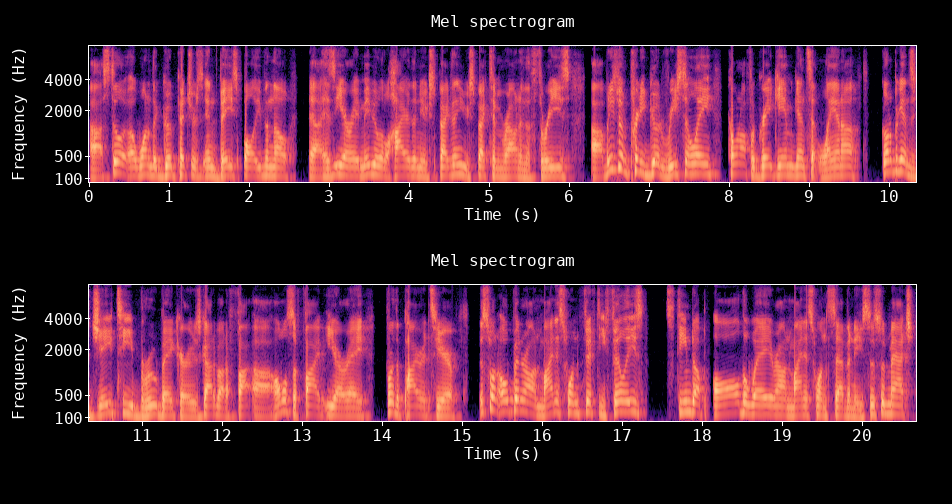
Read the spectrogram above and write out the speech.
Uh, still uh, one of the good pitchers in baseball, even though uh, his ERA maybe a little higher than you expect. I think you expect him around in the threes. Uh, but he's been pretty good recently, coming off a great game against Atlanta. Going up against JT Brubaker, who's got about a five, uh, almost a five ERA for the Pirates here. This one opened around minus 150 Phillies steamed up all the way around minus 170. So this would match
